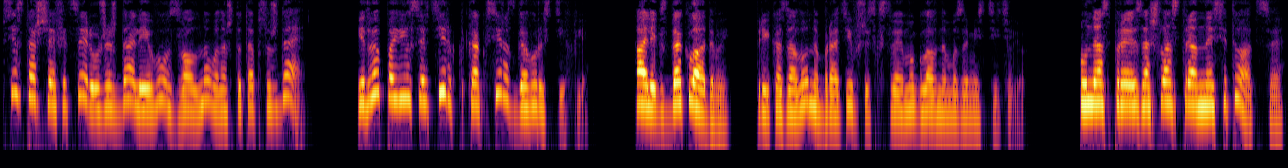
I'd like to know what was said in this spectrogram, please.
Все старшие офицеры уже ждали его, взволнованно что-то обсуждая. Едва появился Тирг, как все разговоры стихли. «Алекс, докладывай!» — приказал он, обратившись к своему главному заместителю. «У нас произошла странная ситуация».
